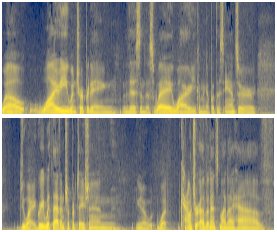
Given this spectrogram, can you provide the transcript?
Well, why are you interpreting this in this way? Why are you coming up with this answer? Do I agree with that interpretation? Mm-hmm. You know, what counter evidence might I have?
